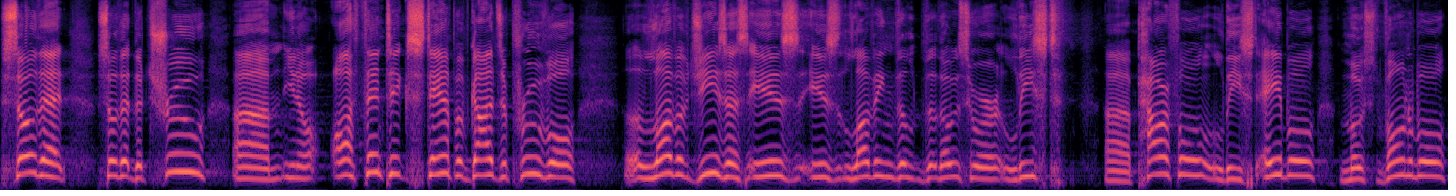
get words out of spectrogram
So that, so that the true, um, you know, authentic stamp of God's approval, uh, love of Jesus is, is loving the, the those who are least uh, powerful, least able, most vulnerable,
